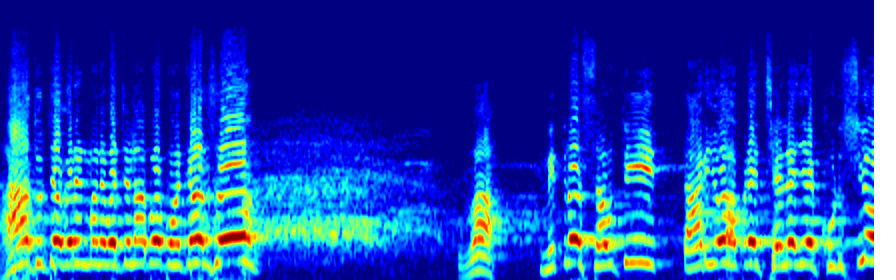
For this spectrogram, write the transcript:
હાથ ઊંચો કરીને મને વચન આપો, પહોંચાડશો? વાહ. મિત્રો, સૌથી તાળીઓ આપણે છેલ્લે જે ખુરશીઓ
